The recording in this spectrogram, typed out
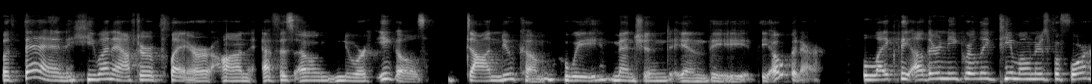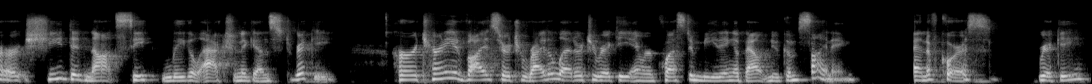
But then he went after a player on Effa's own Newark Eagles, Don Newcombe, who we mentioned in the, the opener. Like the other Negro League team owners before her, she did not seek legal action against Rickey. Her attorney advised her to write a letter to Rickey and request a meeting about Newcombe's signing. And of course, Rickey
